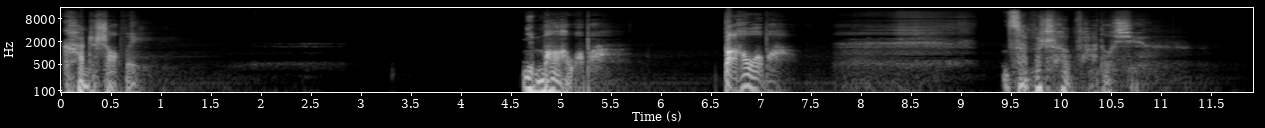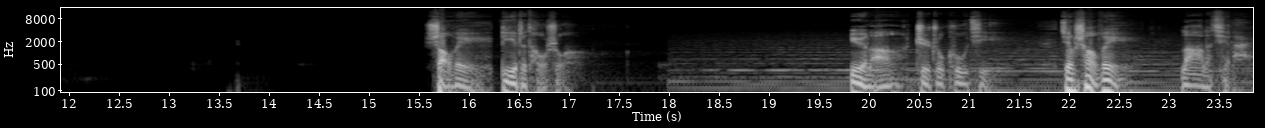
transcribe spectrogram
看着少尉。你骂我吧，打我吧，怎么惩罚都行。少尉低着头说：“女郎止住哭泣，将少尉拉了起来。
